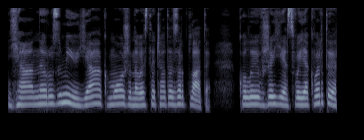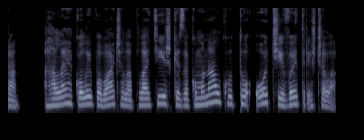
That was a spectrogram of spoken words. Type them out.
Я не розумію, як може не вистачати зарплати, коли вже є своя квартира. Але коли побачила платіжки за комуналку, то очі витріщила.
